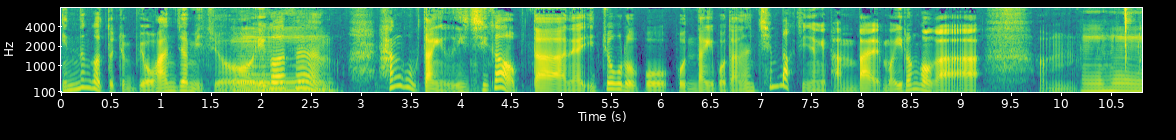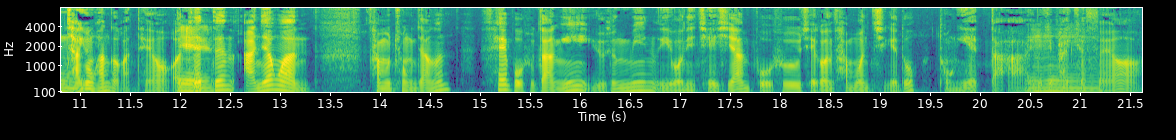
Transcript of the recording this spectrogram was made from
있는 것도 좀 묘한 점이죠. 음. 이것은 한국당의 의지가 없다. 내가 이쪽으로 보, 본다기보다는 친박 진영의 반발 뭐 이런 거가 음, 작용한 것 같아요. 예. 어쨌든 예. 안영환 사무총장은 새 보수당이 유승민 의원이 제시한 보수 재건 3원칙에도 동의했다 이렇게 음. 밝혔어요.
